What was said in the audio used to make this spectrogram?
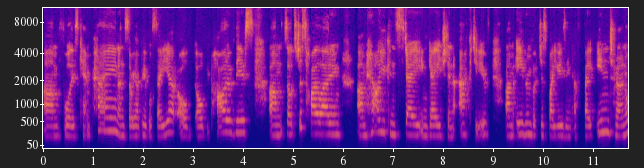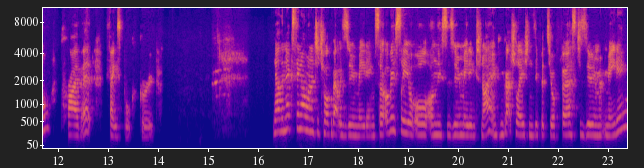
um, for this campaign. And so we have people say, yeah, I'll I'll be part of this." Um, so it's just highlighting how can stay engaged and active, um, even but just by using a fa- internal private Facebook group. Now, the next thing I wanted to talk about was Zoom meetings. So, obviously, you're all on this Zoom meeting tonight, and congratulations if it's your first Zoom meeting.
